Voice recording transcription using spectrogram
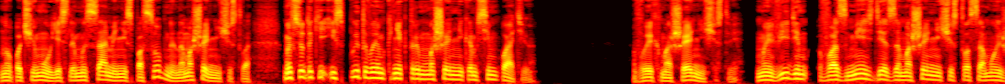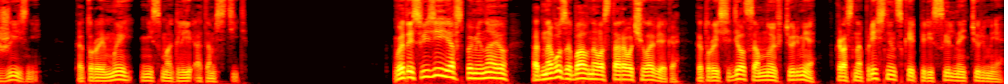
Но почему, если мы сами не способны на мошенничество, мы все-таки испытываем к некоторым мошенникам симпатию? В их мошенничестве мы видим возмездие за мошенничество самой жизни, которое мы не смогли отомстить. В этой связи я вспоминаю одного забавного старого человека, который сидел со мной в тюрьме, в Краснопресненской пересыльной тюрьме.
